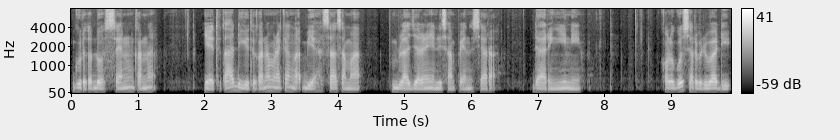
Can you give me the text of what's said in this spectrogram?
guru atau dosen. Karena ya itu tadi gitu. Karena mereka nggak biasa sama pembelajaran yang disampaikan secara daring ini. Kalau gue secara pribadi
